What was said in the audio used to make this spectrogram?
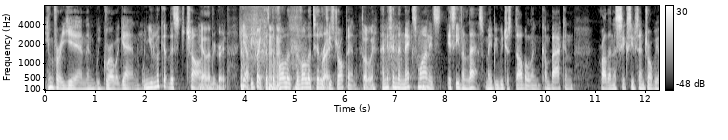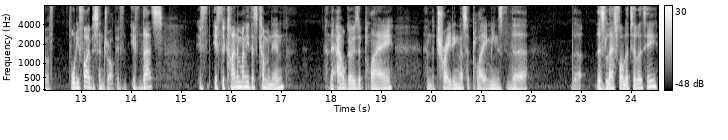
even for a year and then we grow again. When you look at this chart, Yeah, that'd be great. yeah, it'd be great because the, vol- the volatility's Right. dropping. Totally. And if in the next one it's it's even less, maybe we just double and come back and rather than a 60% drop, we have a 45% drop. If if that's if if the kind of money that's coming in and the algos at play and the trading that's at play means the the there's less volatility,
